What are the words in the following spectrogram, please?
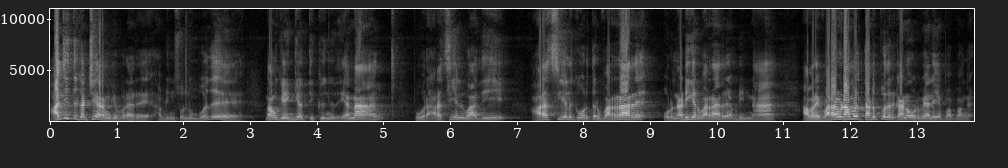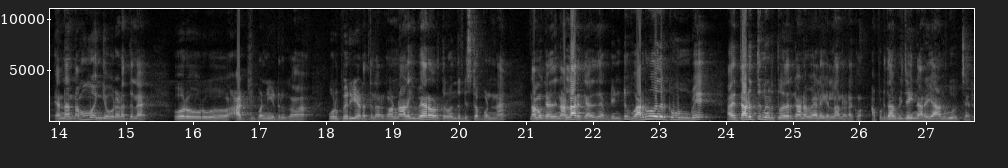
அஜித் கட்சி ஆரம்பிக்க போகிறாரு அப்படின்னு சொல்லும்போது நமக்கு எங்கேயோ திக்குங்குது. ஏன்னா இப்போ ஒரு அரசியல்வாதி அரசியலுக்கு ஒருத்தர் வர்றாரு ஒரு நடிகர் வர்றாரு அப்படின்னா அவரை வரவிடாமல் தடுப்பதற்கான ஒரு வேலையை பார்ப்பாங்க. ஏன்னா நம்ம இங்கே ஒரு இடத்துல ஒரு ஒரு ஆட்சி பண்ணிகிட்டு இருக்கோம். ஒரு பெரிய இடத்துல இருக்கோம். நாளைக்கு வேற ஒருத்தர் வந்து டிஸ்டர்ப் பண்ணால் நமக்கு அது நல்லா இருக்காது அப்படின்ட்டு வருவதற்கு முன்பே அதை தடுத்து நிறுத்துவதற்கான வேலைகள்லாம் நடக்கும். அப்படி தான் விஜய் நிறையா அனுபவிச்சார்.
